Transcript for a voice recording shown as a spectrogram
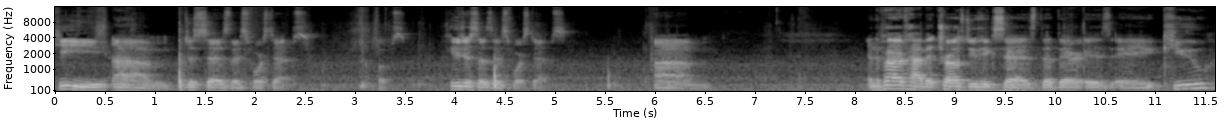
he um, just says there's four steps. Oops. He just says there's four steps. Um, in the Power of Habit, Charles Duhigg says that there is a cue,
